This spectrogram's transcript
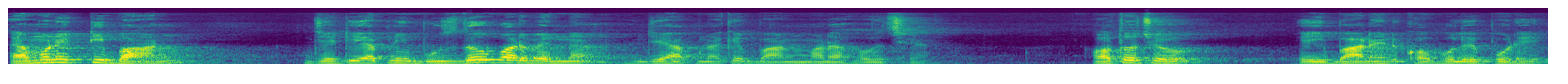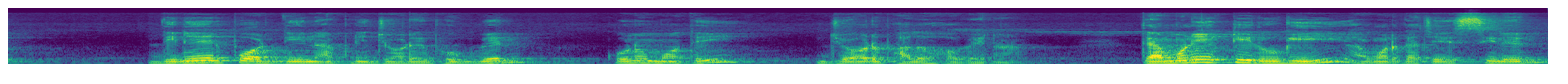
এমন একটি বান যেটি আপনি বুঝতেও পারবেন না যে আপনাকে বান মারা হয়েছে। অথচ এই বানের কবলে পড়ে দিনের পর দিন আপনি জ্বরে ভুগবেন, কোনো মতেই জ্বর ভালো হবে না। তেমনই একটি রুগী আমার কাছে এসেছিলেন।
